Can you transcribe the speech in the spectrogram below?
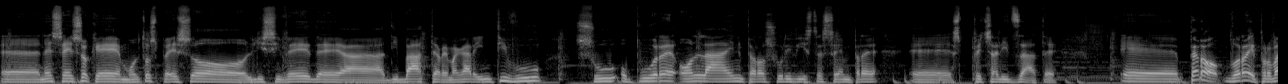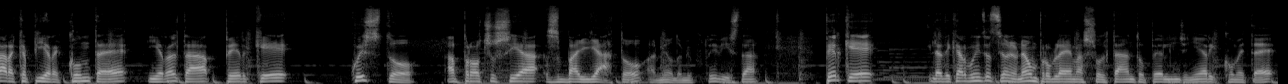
eh, nel senso che molto spesso li si vede a dibattere magari in tv su, oppure online, però su riviste sempre eh, specializzate. Eh, però vorrei provare a capire con te in realtà perché questo approccio sia sbagliato, almeno dal mio punto di vista, perché la decarbonizzazione non è un problema soltanto per gli ingegneri come te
